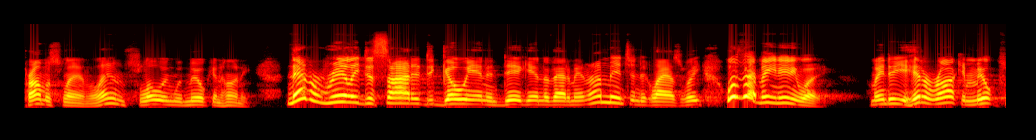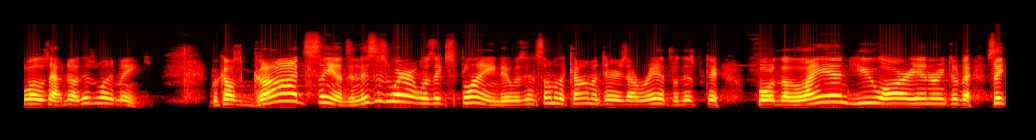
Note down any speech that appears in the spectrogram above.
promised land, land flowing with milk and honey. Never really decided to go in and dig into that. I mean, I mentioned it last week. What does that mean anyway? I mean, do you hit a rock and milk flows out? No, this is what it means. Because God sends, and this is where it was explained. It was in some of the commentaries I read for this particular. For the land you are entering to. See,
